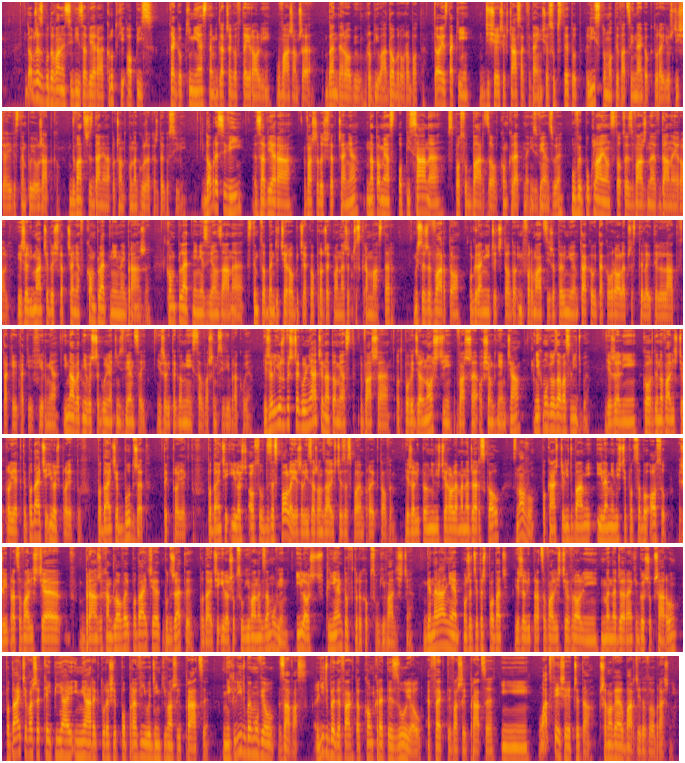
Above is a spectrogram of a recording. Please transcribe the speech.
Dobrze zbudowany CV zawiera krótki opis tego, kim jestem i dlaczego w tej roli uważam, że będę robił, robiła dobrą robotę. To jest taki w dzisiejszych czasach, wydaje mi się, substytut listu motywacyjnego, które już dzisiaj występują rzadko. Dwa, trzy zdania na początku, na górze każdego CV. Dobre CV zawiera Wasze doświadczenie, natomiast opisane w sposób bardzo konkretny i zwięzły, uwypuklając to, co jest ważne w danej roli. Jeżeli macie doświadczenia w kompletnie innej branży, kompletnie niezwiązane z tym, co będziecie robić jako project manager czy scrum master, Myślę, że warto ograniczyć to do informacji, że pełniłem taką i taką rolę przez tyle i tyle lat w takiej i takiej firmie i nawet nie wyszczególniać nic więcej, jeżeli tego miejsca w waszym CV brakuje. Jeżeli już wyszczególniacie natomiast wasze odpowiedzialności, wasze osiągnięcia, niech mówią za was liczby. Jeżeli koordynowaliście projekty, podajcie ilość projektów, podajcie budżet tych projektów. Podajcie ilość osób w zespole, jeżeli zarządzaliście zespołem projektowym. Jeżeli pełniliście rolę menedżerską, znowu pokażcie liczbami, ile mieliście pod sobą osób. Jeżeli pracowaliście w branży handlowej, podajcie budżety, podajcie ilość obsługiwanych zamówień, ilość klientów, których obsługiwaliście. Generalnie możecie też podać, jeżeli pracowaliście w roli menedżera jakiegoś obszaru, podajcie wasze KPI i miary, które się poprawiły dzięki waszej pracy. Niech liczby mówią za Was. Liczby de facto konkretyzują efekty Waszej pracy i łatwiej się je czyta, przemawiają bardziej do wyobraźni.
